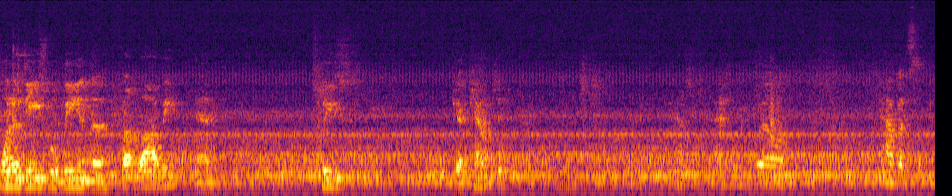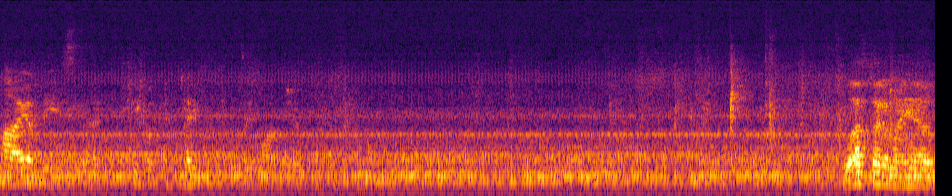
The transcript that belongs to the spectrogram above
One of these will be in the front lobby, and please get counted. And, and we will have a supply of these that people can take if they want to. The last item I have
